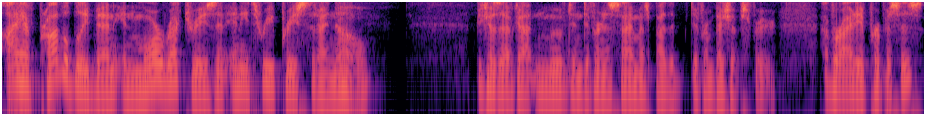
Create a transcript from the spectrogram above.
I have probably been in more rectories than any three priests that I know because I've gotten moved in different assignments by the different bishops for a variety of purposes.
